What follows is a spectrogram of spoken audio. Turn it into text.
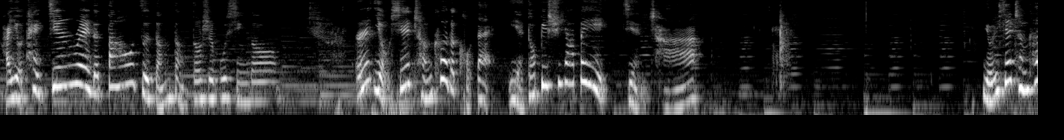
还有太尖锐的刀子等等都是不行的哦。而有些乘客的口袋也都必须要被检查。有一些乘客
